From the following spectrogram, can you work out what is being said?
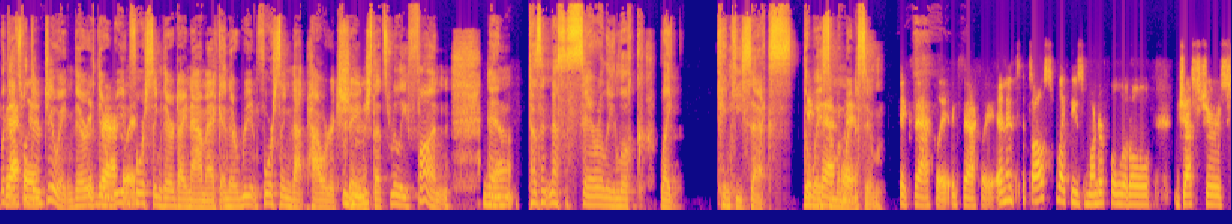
but that's what they're doing. They're they're reinforcing their dynamic and they're reinforcing that power exchange. That's really fun Mm-hmm. yeah. and doesn't necessarily look like kinky sex the way someone might assume. Exactly, exactly. And it's it's also like these wonderful little gestures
